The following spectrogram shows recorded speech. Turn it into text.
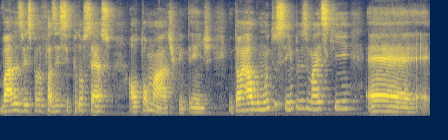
várias vezes para fazer esse processo automático, entende? Então é algo muito simples, mas que é,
